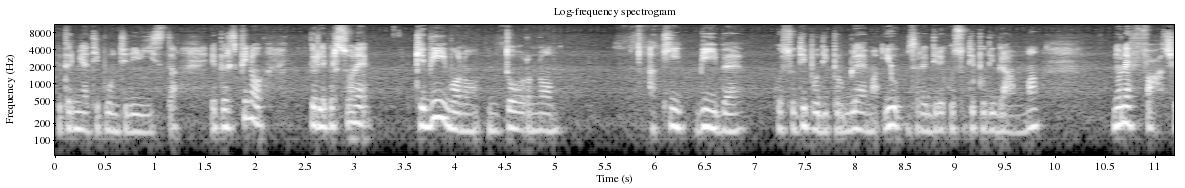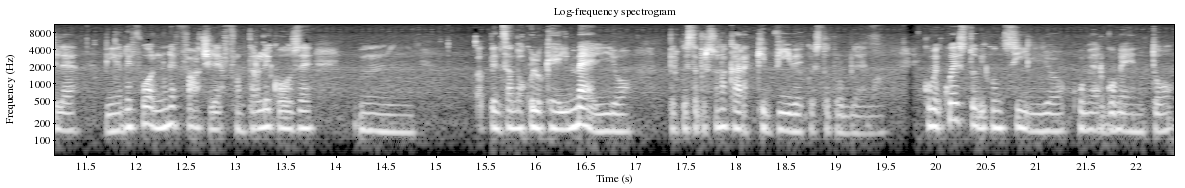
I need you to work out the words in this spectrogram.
determinati punti di vista. E perfino per le persone che vivono intorno a chi vive questo tipo di problema, io oserei dire questo tipo di dramma, non è facile venirne fuori, non è facile affrontare le cose mh, mm, pensando a quello che è il meglio per questa persona cara che vive questo problema. Come questo vi consiglio come argomento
